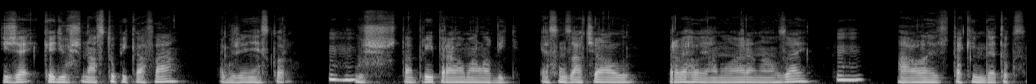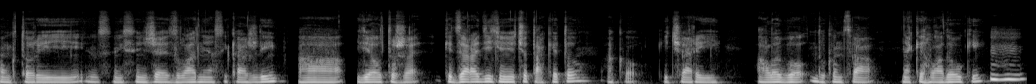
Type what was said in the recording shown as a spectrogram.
Čiže keď už nastúpi kafa, tak už je neskoro. Mhm. Už tá príprava mala byť. Ja som začal 1. januára naozaj, Mhm. ale s takým detoxom, ktorý si myslím, že zvládne asi každý. A ide o to, že keď zaradíte niečo takéto, ako kyčary, alebo dokonca nejaké hladovky, Mhm.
